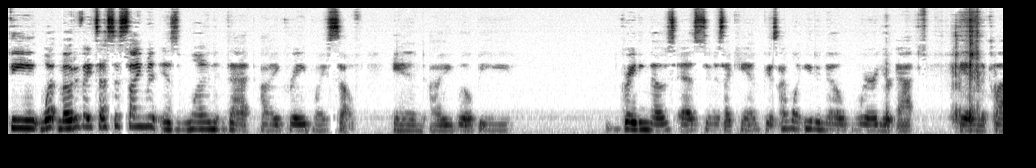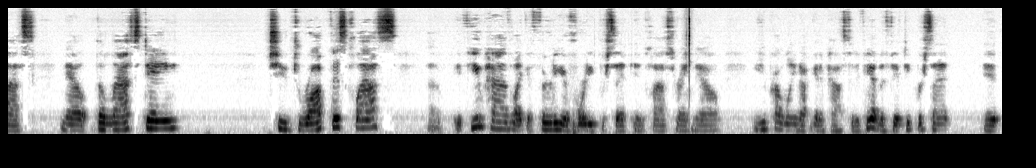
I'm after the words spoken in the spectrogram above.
The What Motivates Us assignment is one that I grade myself, and I will be grading those as soon as I can because I want you to know where you're at in the class. Now, the last day to drop this class, uh, if you have like a 30 or 40% in class right now, you're probably not going to pass it. If you have a 50%, it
